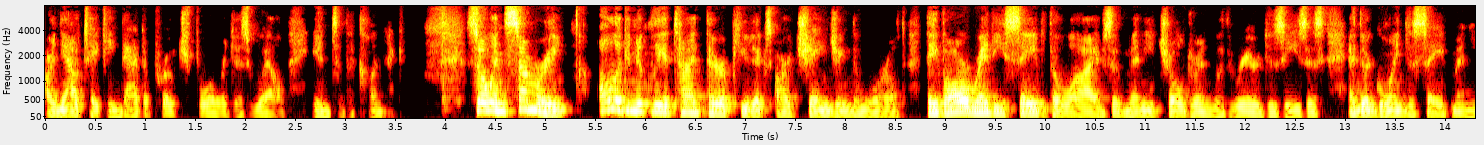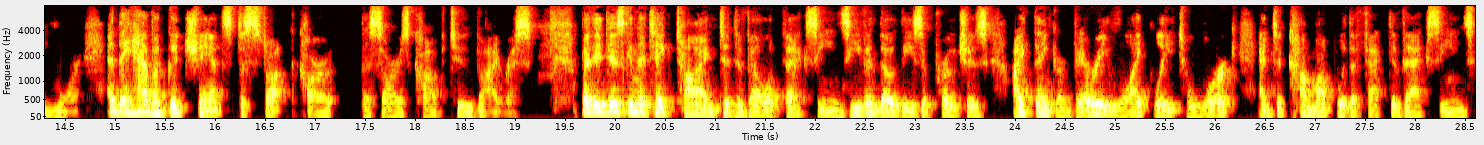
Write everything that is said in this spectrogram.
are now taking that approach forward as well into the clinic. So, in summary, oligonucleotide therapeutics are changing the world. They've already saved the lives of many children with rare diseases, and they're going to save many more. And they have a good chance to stop the SARS CoV 2 virus. But it is going to take time to develop vaccines, even though these approaches, I think, are very likely to work and to come up with effective vaccines.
